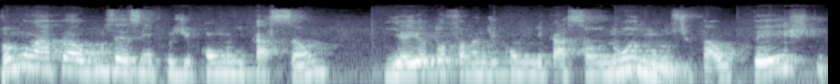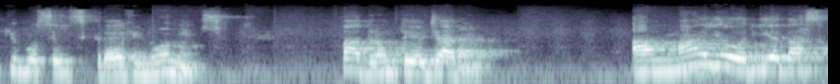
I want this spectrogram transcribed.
Vamos lá para alguns exemplos de comunicação e aí eu estou falando de comunicação no anúncio, tá? O texto que você escreve no anúncio. Padrão teia de aranha. A maioria das.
